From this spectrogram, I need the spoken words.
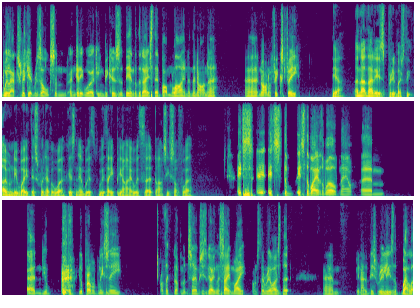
will actually get results and, and get it working because at the end of the day it's their bottom line and they're not on a uh, not on a fixed fee. Yeah, and that that is pretty much the only way this would ever work, isn't it? With with API with third party software. It's it's the it's the way of the world now, um, and you'll you'll probably see other government services going the same way once they realise that um, you know, this really is the well.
